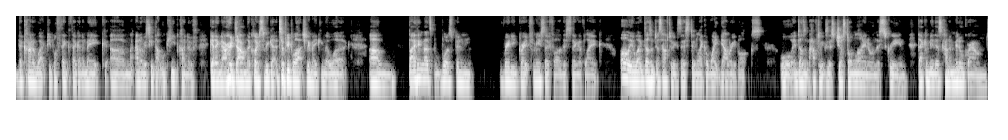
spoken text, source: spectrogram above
the kind of work people think they're going to make um, and obviously that will keep kind of getting narrowed down the closer we get to people actually making their work. Um, but i think that's what's been really great for me so far this thing of like oh your work doesn't just have to exist in like a white gallery box or it doesn't have to exist just online or on this screen. There can be this kind of middle ground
